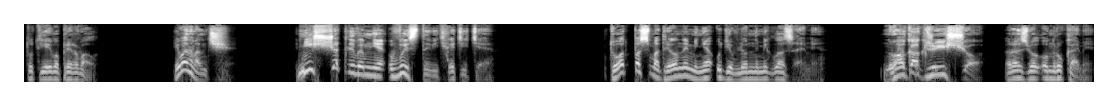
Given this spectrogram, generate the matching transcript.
Тут я его прервал. — Иван Иванович, не счет ли вы мне выставить хотите? Тот посмотрел на меня удивленными глазами. — Ну а как же еще? — развел он руками.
